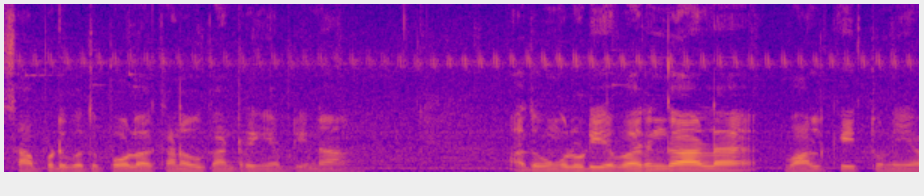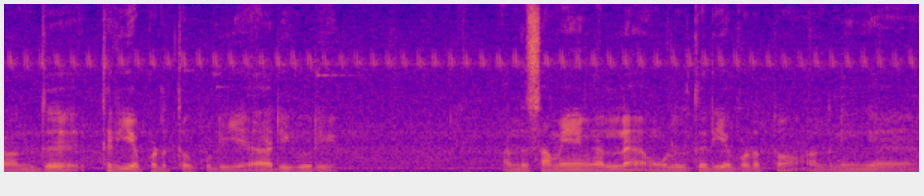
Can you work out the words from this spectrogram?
சாப்பிடுவது போல் கனவு காண்றீங்க அப்படின்னா அது உங்களுடைய வருங்கால வாழ்க்கை துணையை வந்து தெரியப்படுத்தக்கூடிய அறிகுறி. அந்த சமயங்களில் உங்களுக்கு தெரியப்படுத்தும். அது நீங்கள்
